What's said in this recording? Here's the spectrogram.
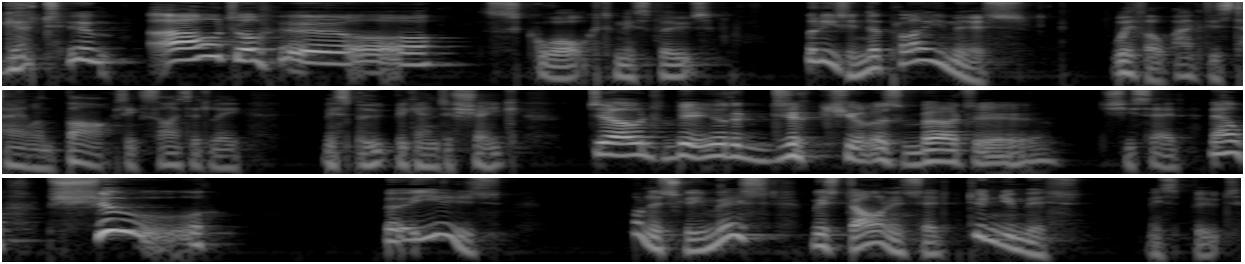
get him out of here, squawked Miss Boot. But he's in the play, miss. Whiffer wagged his tail and barked excitedly. Miss Boot began to shake. Don't be ridiculous, Bertie, she said. Now, shoo! But he is. Honestly, miss, Miss Darling said, didn't you, miss? Miss Boot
